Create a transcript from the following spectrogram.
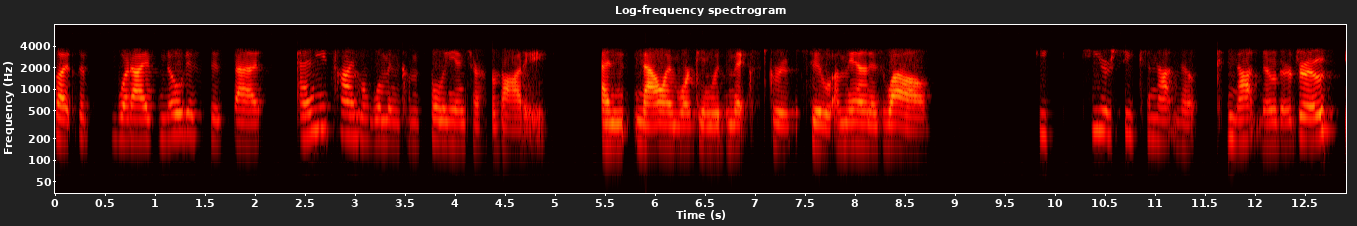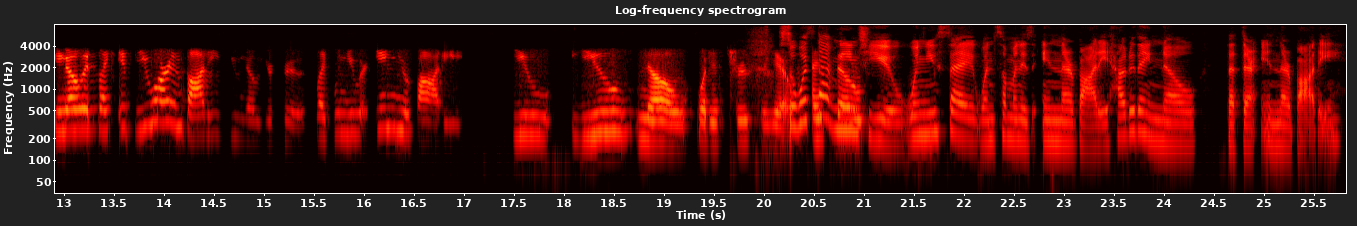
But the, what I've noticed is that anytime a woman comes fully into her body, and now I'm working with mixed groups too, a man as well, he or she cannot know cannot know their truth. You know, it's like if you are embodied, you know your truth. Like when you are in your body, you you know what is true for you. So what's and that so, mean to you when you say when someone is in their body? How do they know that they're in their body?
